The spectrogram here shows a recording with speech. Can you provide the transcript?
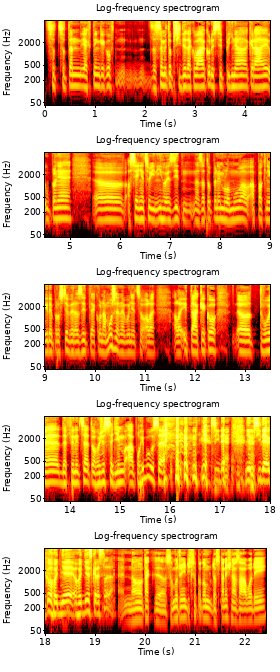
co, co ten jachting, jako zase mi to přijde taková jako disciplína, která je úplně uh, asi je něco jiného jezdit na zatopeném lomu a, a pak někde prostě vyrazit jako na moře nebo něco, ale, ale i tak jako uh, tvoje definice toho, že sedím a pohybuju se, mně přijde, mně přijde jako hodně, hodně zkreslená. No tak eh, samozřejmě, když se potom dostaneš na závody,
